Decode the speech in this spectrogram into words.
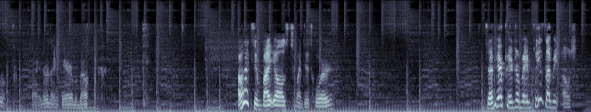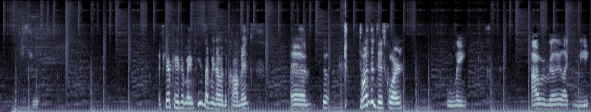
Oh, sorry, there was a hair in my mouth. I would like to invite y'all to my Discord. So if you're a Pedro main, please let me. Oh, shoot. If you're a Pedro main, please let me know in the comments and join the Discord link. I would really like to meet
